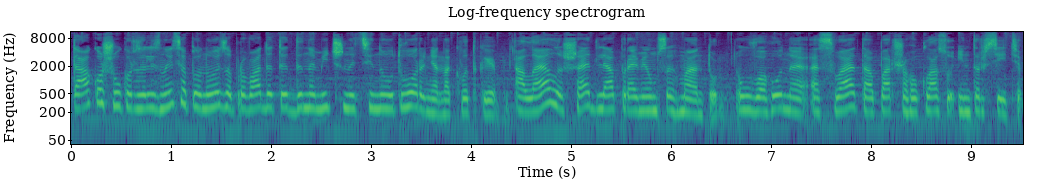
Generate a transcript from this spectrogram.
Також Укрзалізниця планує запровадити динамічне ціноутворення на квитки, але лише для преміум сегменту у вагони СВ та першого класу інтерсіті.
